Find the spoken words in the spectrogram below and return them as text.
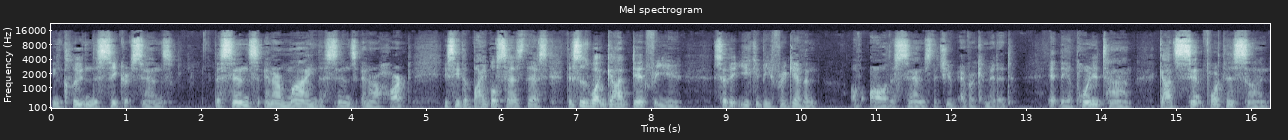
including the secret sins, the sins in our mind, the sins in our heart. You see, the Bible says this this is what God did for you so that you could be forgiven of all the sins that you've ever committed. At the appointed time, God sent forth His Son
